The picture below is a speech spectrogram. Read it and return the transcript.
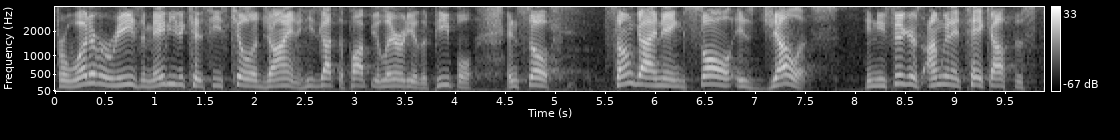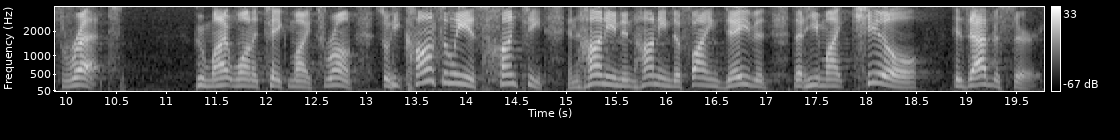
for whatever reason, maybe because he's killed a giant and he's got the popularity of the people. And so some guy named Saul is jealous and he figures, I'm going to take out this threat who might want to take my throne. So he constantly is hunting and hunting and hunting to find David that he might kill his adversary.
